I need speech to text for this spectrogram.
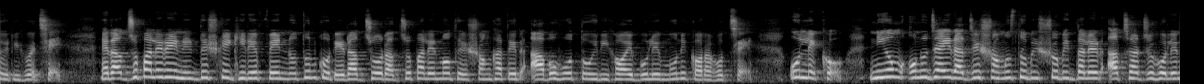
তৈরি হয়েছে। রাজ্যপালের এই নির্দেশকে ঘিরে ফের নতুন করে রাজ্য রাজ্যপালের মধ্যে সংঘাতের আবহ তৈরি হয় বলে মনে করা হচ্ছে। উল্লেখ্য, নিয়ম অনুযায়ী রাজ্যের সমস্ত বিশ্ববিদ্যালয়ের আচার্য হলেন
